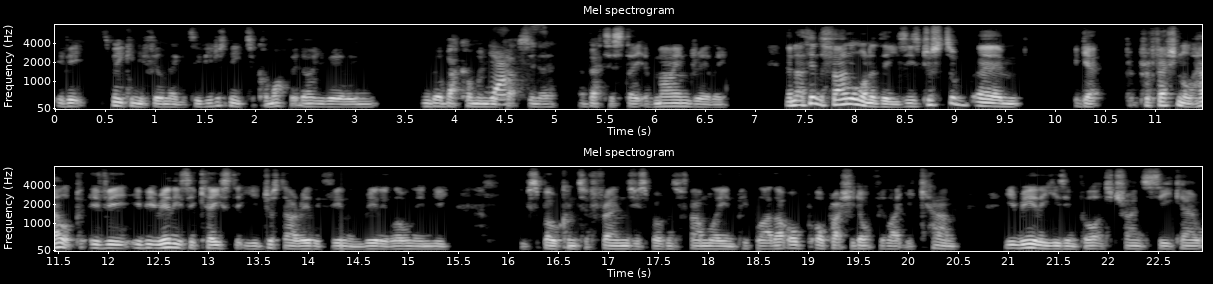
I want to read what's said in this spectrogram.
if it's making you feel negative, you just need to come off it, don't you? Really, and, and go back on when you're perhaps in a, a, better state of mind, really. And I think the final one of these is just to um, get professional help. If it if it really is a case that you just are really feeling really lonely and you you've spoken to friends, you've spoken to family and people like that, or, or perhaps you don't feel like you can, it really is important to try and seek out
